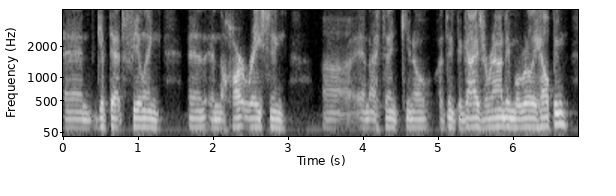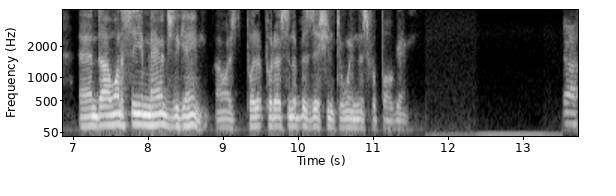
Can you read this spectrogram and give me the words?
and get that feeling and, and the heart racing. Uh, and I think, you know, I think the guys around him will really help him. And I want to see him manage the game. I want to put, put us in a position to win this football game. Josh,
